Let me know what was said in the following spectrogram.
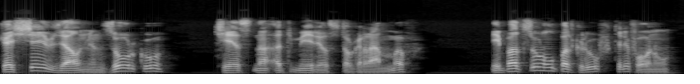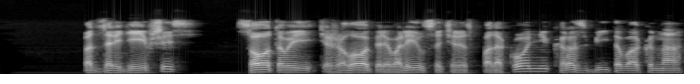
Кощей взял мензурку, честно отмерил сто граммов и подсунул под клюв телефону. Подзарядившись, сотовый тяжело перевалился через подоконник разбитого окна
